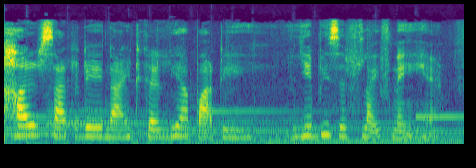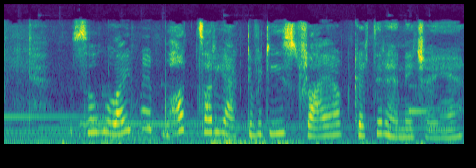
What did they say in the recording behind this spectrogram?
हर सैटरडे नाइट कर लिया पार्टी ये भी सिर्फ़ लाइफ नहीं है. सो so, लाइफ में बहुत सारी एक्टिविटीज़ ट्राई आउट करते रहने चाहिए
